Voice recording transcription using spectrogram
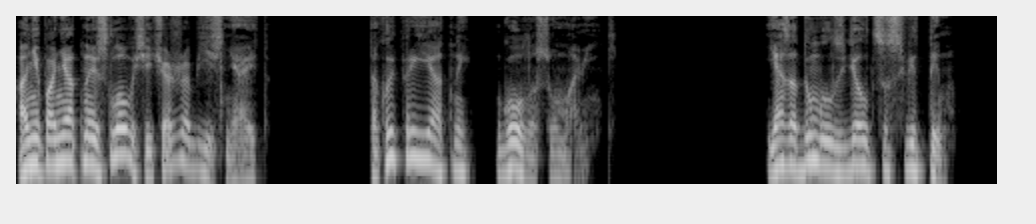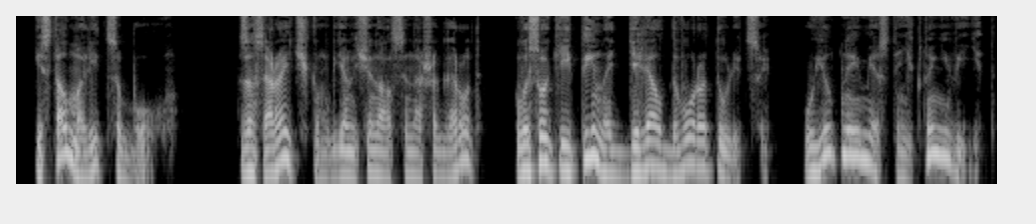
а непонятное слово сейчас же объясняет. Такой приятный голос у маменьки. Я задумал сделаться святым и стал молиться Богу. За сарайчиком, где начинался наш огород, высокий тын отделял двор от улицы. Уютное место, никто не видит.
